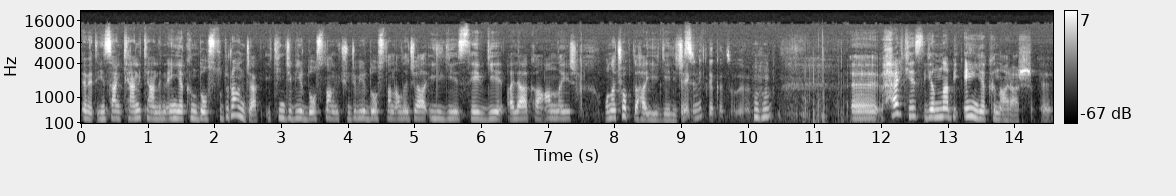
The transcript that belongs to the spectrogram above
evet insan kendi kendinin en yakın dostudur ancak ikinci bir dosttan, üçüncü bir dosttan alacağı ilgi, sevgi, alaka, anlayış ona çok daha iyi gelecek. Kesinlikle katılıyorum. Ee, herkes yanına bir en yakın arar. Ee,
